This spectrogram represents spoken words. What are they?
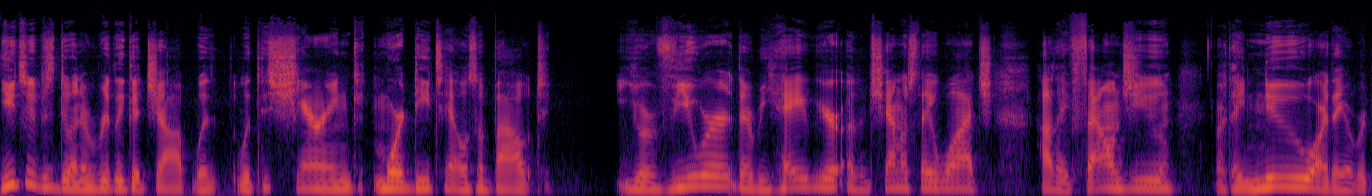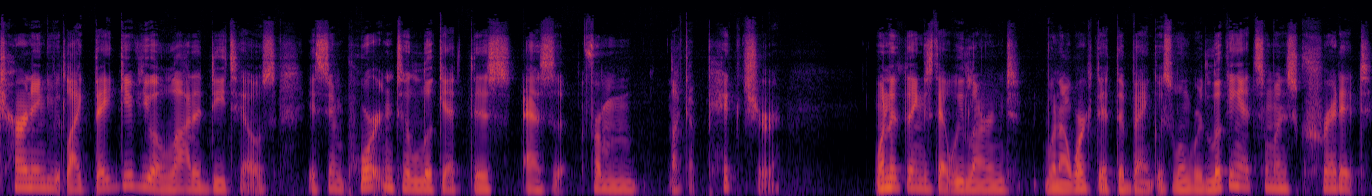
Youtube is doing a really good job with with sharing more details about your viewer their behavior other channels they watch how they found you. Are they new? Are they returning? Like they give you a lot of details. It's important to look at this as from like a picture one of the things that we learned when i worked at the bank was when we're looking at someone's credit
